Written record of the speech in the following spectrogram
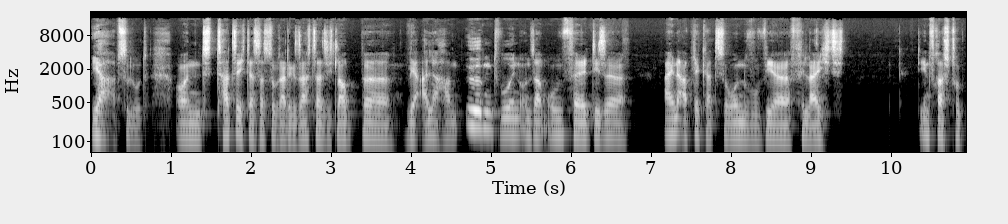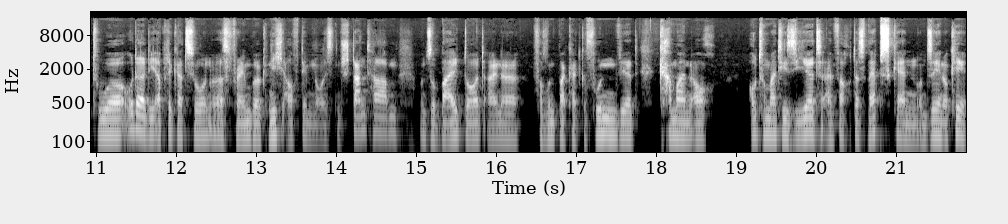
Ja, absolut. Und tatsächlich, das, was du gerade gesagt hast, ich glaube, äh, wir alle haben irgendwo in unserem Umfeld diese eine Applikation, wo wir vielleicht die Infrastruktur oder die Applikation oder das Framework nicht auf dem neuesten Stand haben. Und sobald dort eine Verwundbarkeit gefunden wird, kann man auch automatisiert einfach das Web scannen und sehen, okay,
